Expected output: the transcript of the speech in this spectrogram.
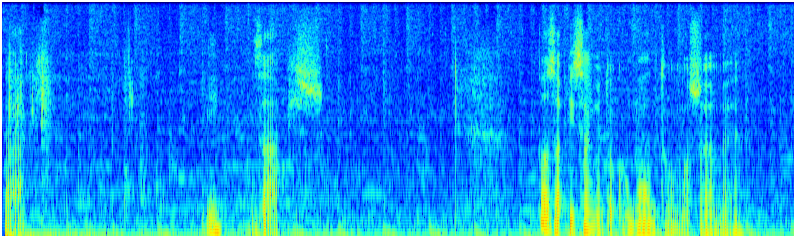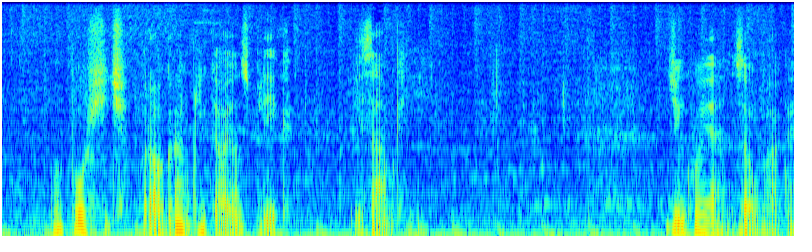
tak i zapisz. Po zapisaniu dokumentu możemy opuścić program klikając plik i zamknij. Dziękuję za uwagę.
